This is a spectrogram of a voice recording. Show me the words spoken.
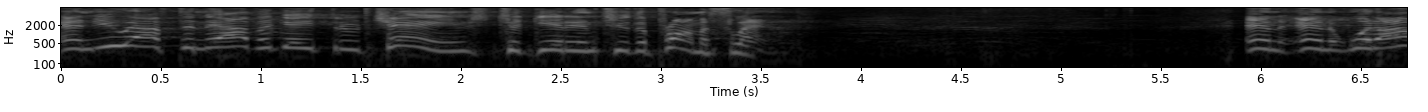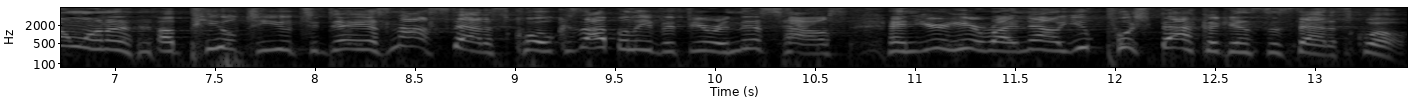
And you have to navigate through change to get into the promised land. And, and what I want to appeal to you today is not status quo, because I believe if you're in this house and you're here right now, you push back against the status quo.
